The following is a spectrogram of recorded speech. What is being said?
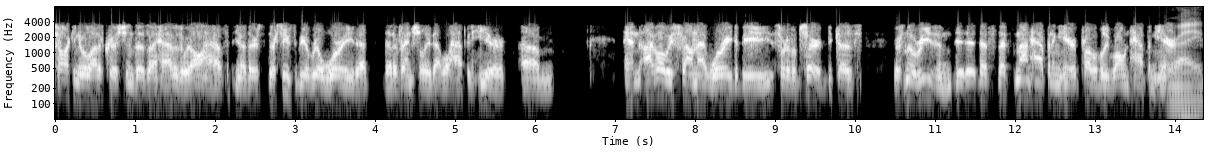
talking to a lot of Christians, as I have, as we all have, you know, there's there seems to be a real worry that that eventually that will happen here. Um, and I've always found that worry to be sort of absurd because there's no reason it, it, that's that's not happening here. It probably won't happen here, right?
